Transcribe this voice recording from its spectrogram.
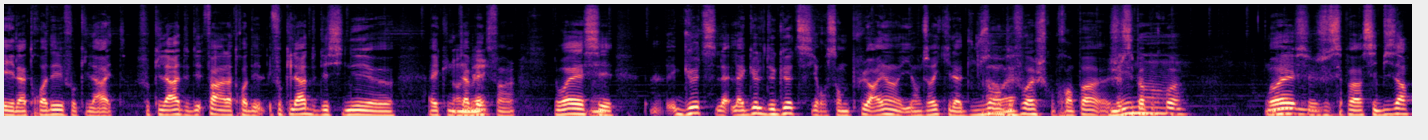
et la 3D, il faut qu'il arrête. Il faut qu'il arrête de, dé- enfin, la 3D, il faut qu'il arrête de dessiner euh, avec une En tablette. Enfin, ouais, c'est Guts, la, la gueule de Guts, il ressemble plus à rien. Il, on dirait qu'il a 12 Ah ans ouais. des fois. Je comprends pas. Je Mais sais pas pourquoi. Ouais, Mm. je sais pas, c'est bizarre.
